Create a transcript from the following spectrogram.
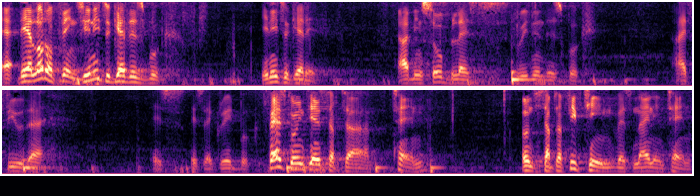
uh, there are a lot of things. You need to get this book. You need to get it. I've been so blessed reading this book. I feel that it's, it's a great book. First Corinthians chapter 10, chapter 15, verse 9 and 10.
